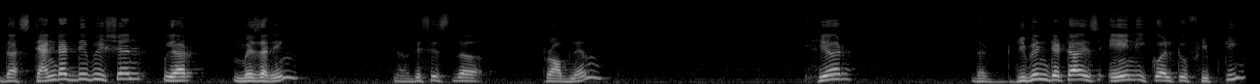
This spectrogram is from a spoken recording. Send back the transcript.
the standard deviation we are measuring. Now, this is the problem. Here the given data is n equal to 50,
